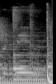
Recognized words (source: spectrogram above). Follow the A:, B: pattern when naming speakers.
A: has dejado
